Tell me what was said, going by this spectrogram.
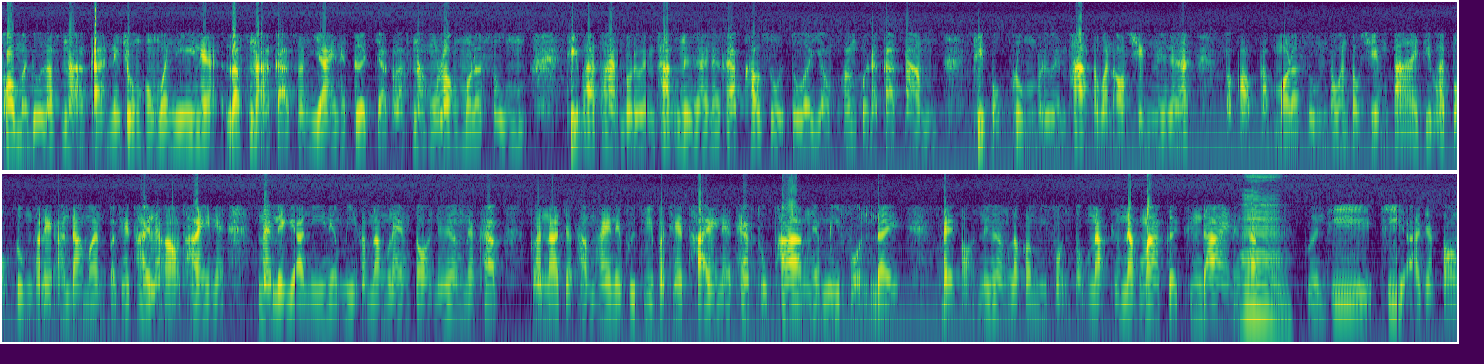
พอมาดูลักษณะอากาศในช่วงของวันนี้เนี่ยลักษณะอากาศส่วนใหญ่เนี่ยเกิดจากลักษณะของร่องมรสุม ที่พาดผ่านบริเวณภาคเหนือนะครับ เข้าสู่ตัวหย่อมความกดอากาศต่ำที่ปกคลุมบริเวณภาคตะวันออกเฉียงเหนือ ประกอบกับมรสุมตะวันตกเฉียงใต้ที่พัดปกคลุมทะเลอันดามันประเทศไทยและอ่าวไทยเนี่ยในระยะนี้เนี่ยมีกำลังแรงต่อเนื่องนะครับ ก็น่าจะทำให้ในพื้นที่ประเทศไทยเนี่ยแทบทุกภาคเนี่ยมีฝนได้ ได้ต่อเนื่อง แล้วก็มีฝนตกหนักถึงหนักมากเกิดขึ้นได้นะครับ อืม พื้นที่ที่อาจจะต้อง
